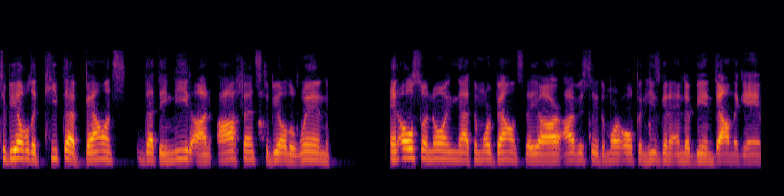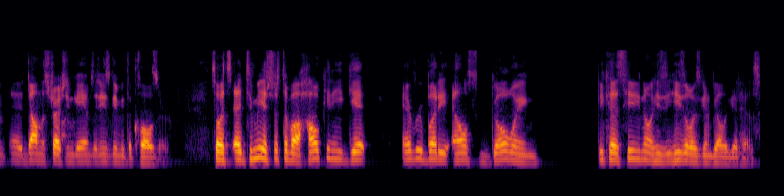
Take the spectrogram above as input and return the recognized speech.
to be able to keep that balance that they need on offense to be able to win. And also knowing that the more balanced they are, obviously, the more open he's going to end up being down the game, eh, down the stretching games, and he's going to be the closer. So it's to me, it's just about how can he get everybody else going, because he, you know, he's he's always going to be able to get his.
